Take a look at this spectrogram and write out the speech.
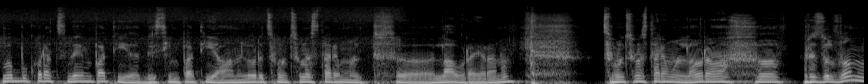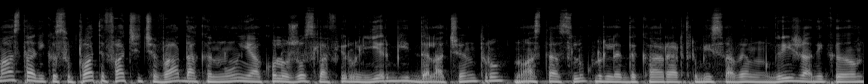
vă bucurați de empatie, de simpatie a oamenilor. Îți mulțumesc tare mult, uh, Laura era, nu? Îți mulțumesc tare mult, Laura. Uh, Rezolvăm asta? Adică se poate face ceva dacă nu e acolo jos la firul ierbii, de la centru? Nu astea sunt lucrurile de care ar trebui să avem grijă? Adică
